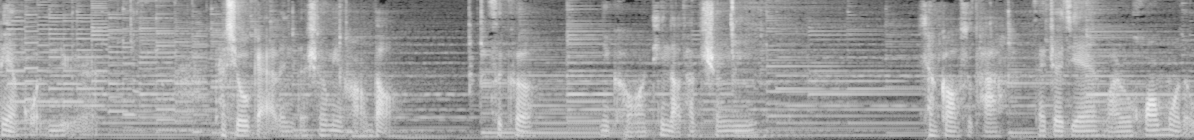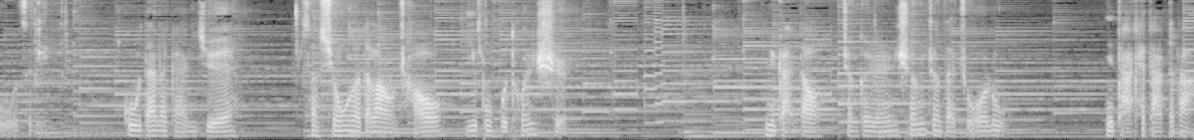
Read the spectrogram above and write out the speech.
烈火的女人。她修改了你的生命航道，此刻。你渴望听到他的声音，想告诉他，在这间宛如荒漠的屋子里，孤单的感觉像凶恶的浪潮一步步吞噬。你感到整个人生正在着陆。你打开大哥大，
